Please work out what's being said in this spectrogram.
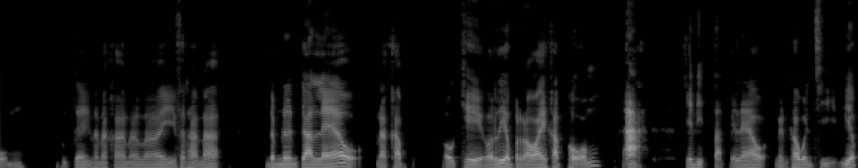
ผมแจ้งธนาคารอะไร สถานะดำเนินการแล้วนะครับ โอเคเรียบร้อยครับผม อะเครดิตตัดไปแล้ว เงินเข้าบัญชีเรียบ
